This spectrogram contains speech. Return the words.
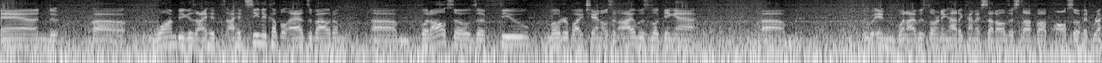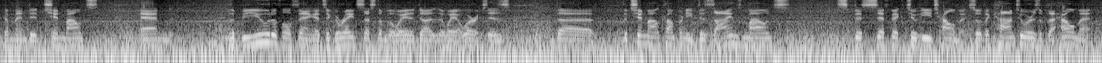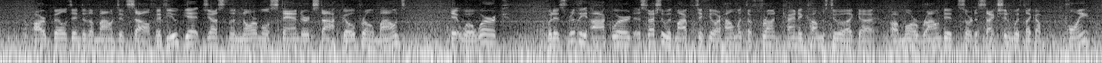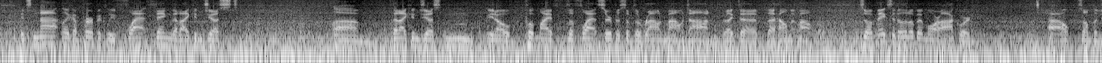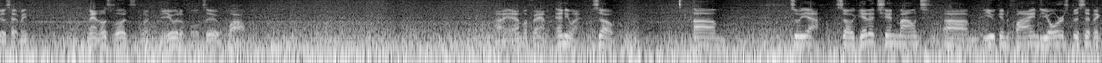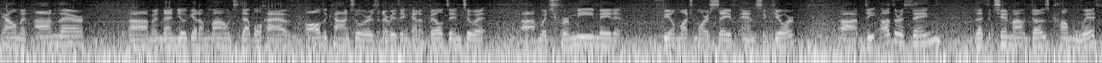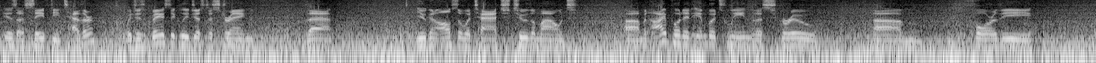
and uh, one because I had I had seen a couple ads about them Um, but also the few motorbike channels that I was looking at um, in when I was learning how to kind of set all this stuff up also had recommended chin mounts. And the beautiful thing it's a great system the way it does the way it works is the the chin mount company designs mounts specific to each helmet. So the contours of the helmet are built into the mount itself. If you get just the normal standard stock GoPro mount it will work but it's really awkward especially with my particular helmet. The front kind of comes to like a, a more rounded sort of section with like a point. It's not like a perfectly flat thing that I can just um, that I can just mm, you know put my the flat surface of the round mount on like the the helmet mount. So it makes it a little bit more awkward. Ow something just hit me. Man those hoods look beautiful too. Wow I am a fan. Anyway, so, um, so yeah, so get a chin mount. Um, you can find your specific helmet on there, um, and then you'll get a mount that will have all the contours and everything kind of built into it, um, which for me made it feel much more safe and secure. Um, the other thing that the chin mount does come with is a safety tether, which is basically just a string that you can also attach to the mount. Um, and I put it in between the screw um, for the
